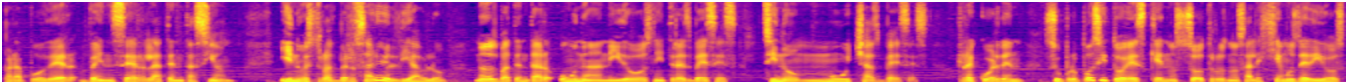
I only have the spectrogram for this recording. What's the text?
para poder vencer la tentación. Y nuestro adversario el diablo no nos va a tentar una, ni dos, ni tres veces, sino muchas veces. Recuerden, su propósito es que nosotros nos alejemos de Dios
